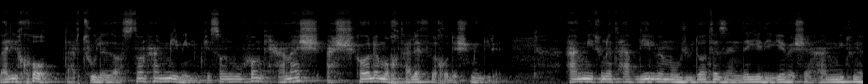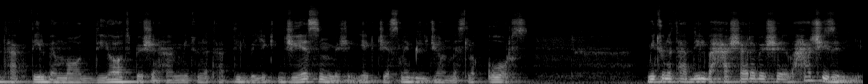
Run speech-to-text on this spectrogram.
ولی خب در طول داستان هم می‌بینیم که سان ووکانگ همش اشکال مختلف به خودش می‌گیره. هم می‌تونه تبدیل به موجودات زنده دیگه بشه هم می‌تونه تبدیل به مادیات بشه هم می‌تونه تبدیل به یک جسم بشه یک جسم بیجان مثل قرص. می‌تونه تبدیل به حشره بشه و هر چیز دیگه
